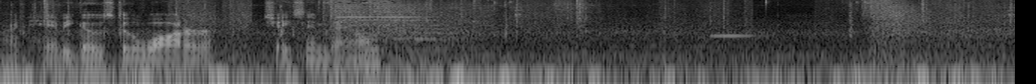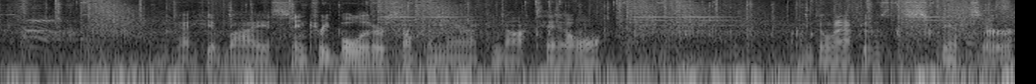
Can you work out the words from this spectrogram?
Alright, Heavy goes to the water. Chase him down. hit by a sentry bullet or something there. I cannot tell. I'm going after this dispenser.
